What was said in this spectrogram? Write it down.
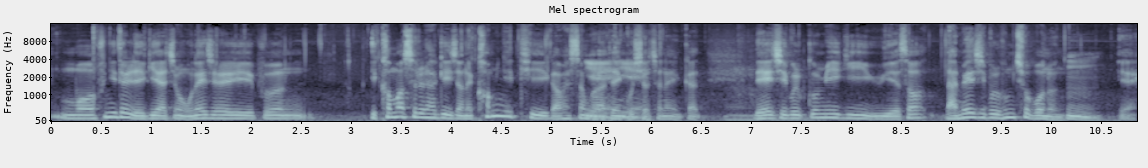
뭐 흔히들 얘기하지만 오네집은 이커머스를 하기 전에 커뮤니티가 활성화된 예, 예. 곳이었잖아요. 그러니까 내 집을 꾸미기 위해서 남의 집을 훔쳐보는 음. 예.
